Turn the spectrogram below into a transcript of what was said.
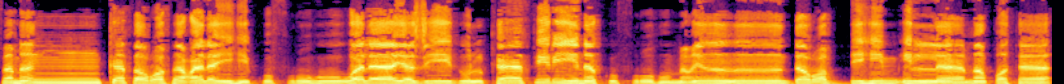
فمن كفر فعليه كفره ولا يزيد الكافرين كفرهم عند ربهم إلا مقتا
